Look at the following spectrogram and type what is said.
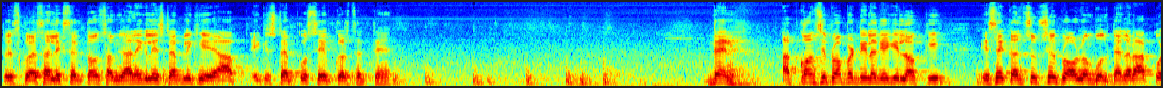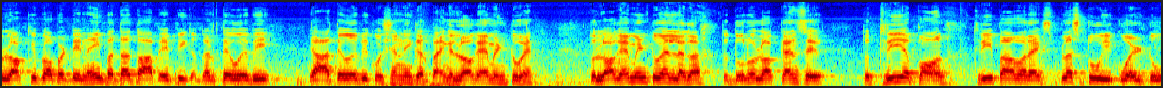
तो इसको ऐसा लिख सकता हूँ, समझाने के लिए स्टेप लिखिए, आप एक स्टेप को सेव कर सकते हैं। देन अब कौन सी प्रॉपर्टी लगेगी लॉग की? इसे कंसेप्शल प्रॉब्लम बोलते हैं। अगर आपको लॉग की प्रॉपर्टी नहीं पता तो आप एपी करते हुए भी या आते हुए भी क्वेश्चन नहीं कर पाएँगे। लॉग एम इंटू एन तो लॉग एम इंटू एन लगा तो दोनों लॉग कैंसिल तो three upon three power x plus two equal to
